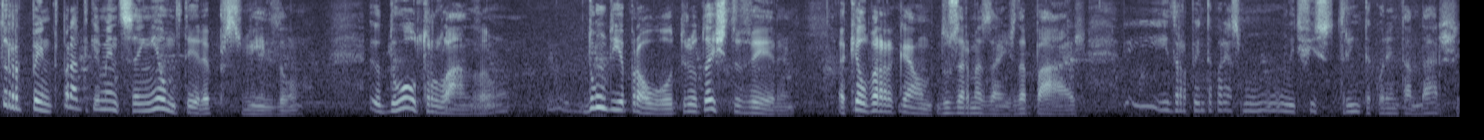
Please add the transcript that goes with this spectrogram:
De repente, praticamente sem eu me ter apercebido, do outro lado, de um dia para o outro, eu deixo de ver aquele barracão dos armazéns da paz e de repente aparece-me um edifício de 30, 40 andares,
